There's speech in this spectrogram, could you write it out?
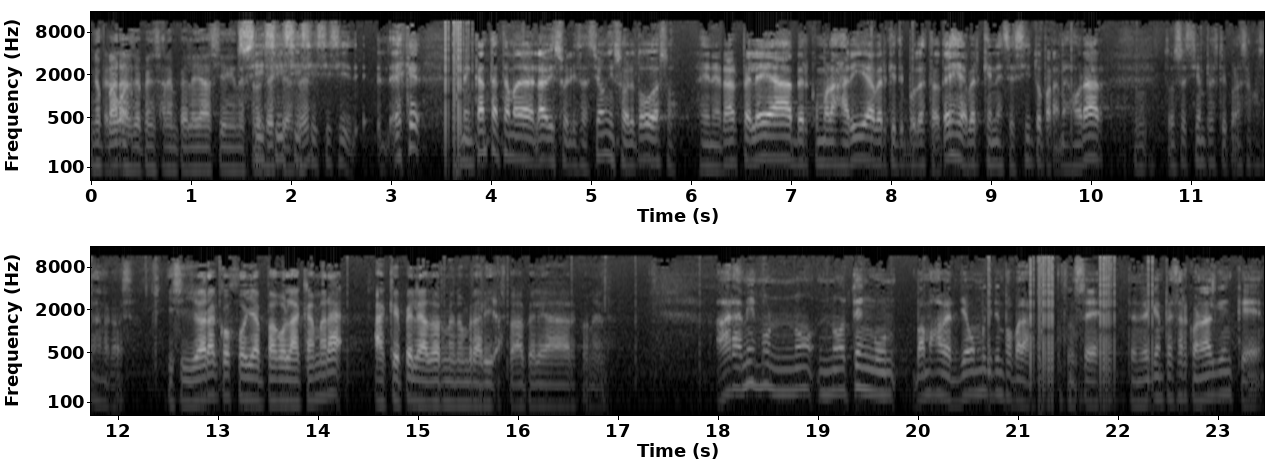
No Pero paras bueno. de pensar en peleas y en Sí, sí, estrategias, sí, ¿eh? sí, sí, sí. Es que me encanta el tema de la visualización y sobre todo eso, generar peleas, ver cómo las haría, ver qué tipo de estrategia, ver qué necesito para mejorar. Entonces siempre estoy con esas cosas en la cabeza. Y si yo ahora cojo y apago la cámara, ¿a qué peleador me nombrarías para pelear con él? Ahora mismo no, no tengo un... Vamos a ver, llevo mucho tiempo parado. Entonces tendré que empezar con alguien que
